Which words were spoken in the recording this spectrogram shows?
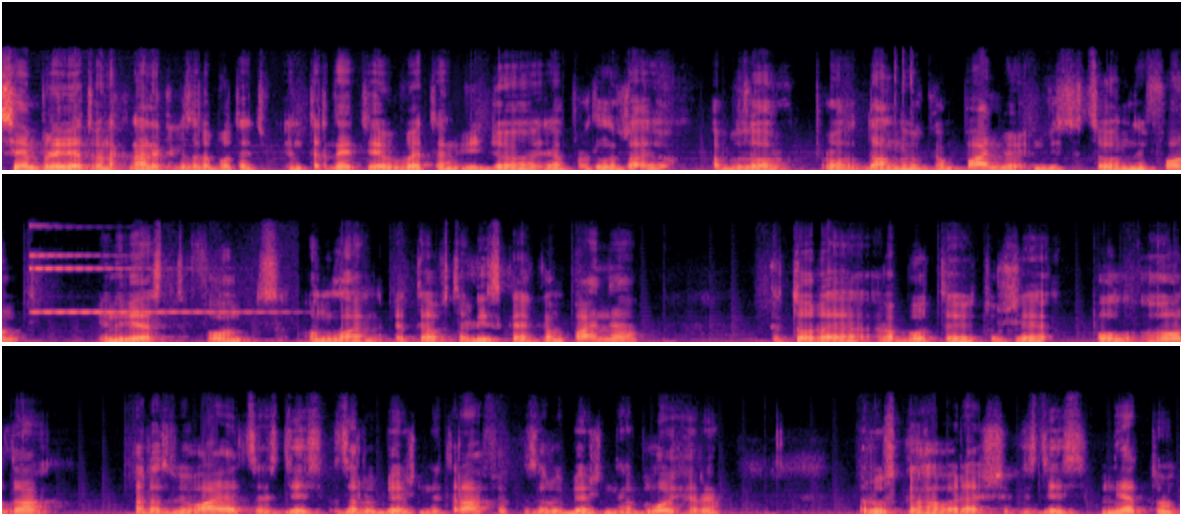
Всем привет! Вы на канале Как заработать в интернете. В этом видео я продолжаю обзор про данную компанию, инвестиционный фонд Invest Funds Online. Это австралийская компания, которая работает уже полгода, развивается. Здесь зарубежный трафик, зарубежные блогеры. Русскоговорящих здесь нету.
